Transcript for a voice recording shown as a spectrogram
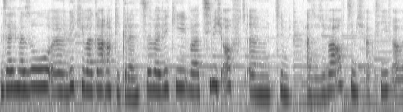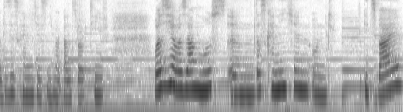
sage ich mal so, äh, Vicky war gerade noch die Grenze, weil Vicky war ziemlich oft, ähm, ziemlich, also sie war auch ziemlich aktiv, aber dieses kann ich jetzt nicht mehr ganz so aktiv. Was ich aber sagen muss, ähm, das Kaninchen und die zwei,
